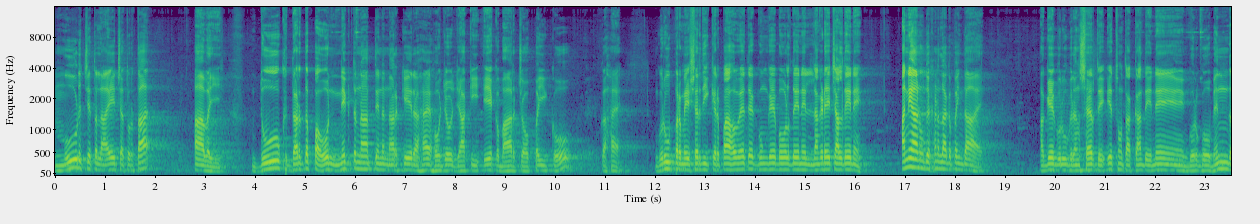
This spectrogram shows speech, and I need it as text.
ਮੂੜ ਚਿਤ ਲਾਏ ਚਤੁਰਤਾ ਆਵਈ। ਦੁਖ ਦਰਦ ਭਉ ਨਿਕਟ ਨਾ ਤਿਨ ਨਰਕੇ ਰਹੈ, ਹੋ ਜੋ ਜਾਕੀ ਏਕ ਬਾਰ ਚੌਪਈ ਕੋ ਕਹੈ। ਗੁਰੂ ਪਰਮੇਸ਼ਰ ਦੀ ਕਿਰਪਾ ਹੋਵੇ ਤੇ ਗੁੰਗੇ ਬੋਲਦੇ ਨੇ, ਲੰਗੜੇ ਚੱਲਦੇ ਨੇ, ਅੰਨਿਆਂ ਨੂੰ ਦਿਖਣ ਲੱਗ ਪੈਂਦਾ ਹੈ। ਅੱਗੇ ਗੁਰੂ ਗ੍ਰੰਥ ਸਾਹਿਬ ਤੇ ਇਥੋਂ ਤੱਕ ਆਂਦੇ ਨੇ, ਗੁਰ ਗੋਬਿੰਦ,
